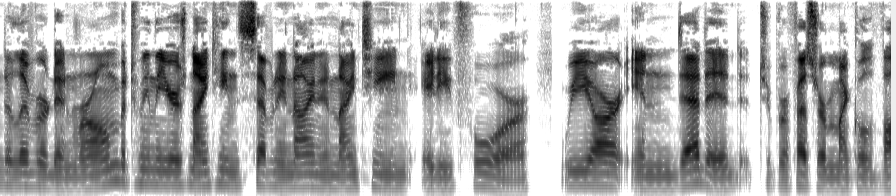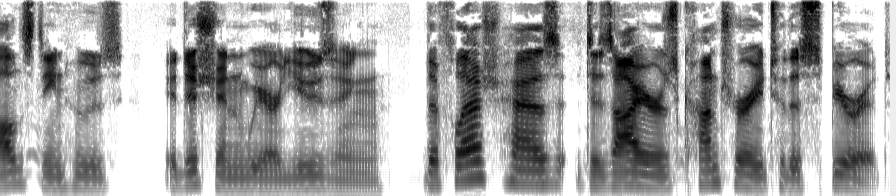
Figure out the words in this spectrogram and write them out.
delivered in Rome between the years 1979 and 1984. We are indebted to Professor Michael Waldstein, whose edition we are using. The flesh has desires contrary to the spirit,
